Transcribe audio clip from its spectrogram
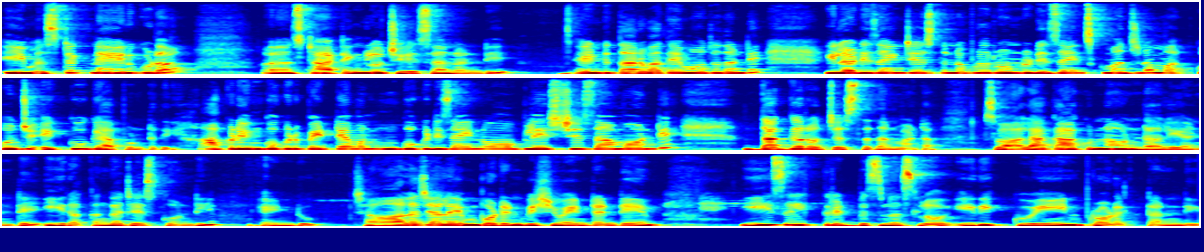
ఈ మిస్టేక్ నేను కూడా స్టార్టింగ్లో చేశానండి. అండ్ తర్వాత ఏమవుతుందంటే ఇలా డిజైన్ చేస్తున్నప్పుడు రెండు డిజైన్స్కి మధ్యన కొంచెం ఎక్కువ గ్యాప్ ఉంటుంది. అక్కడ ఇంకొకటి పెట్టామని ఇంకొక డిజైన్ ప్లేస్ చేసాము అంటే దగ్గర వచ్చేస్తుంది అనమాట సో అలా కాకుండా ఉండాలి అంటే ఈ రకంగా చేసుకోండి. అండ్ చాలా చాలా ఇంపార్టెంట్ విషయం ఏంటంటే ఈ సిల్క్ థ్రెడ్ బిజినెస్లో ఇది క్వీన్ ప్రోడక్ట్ అండి.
